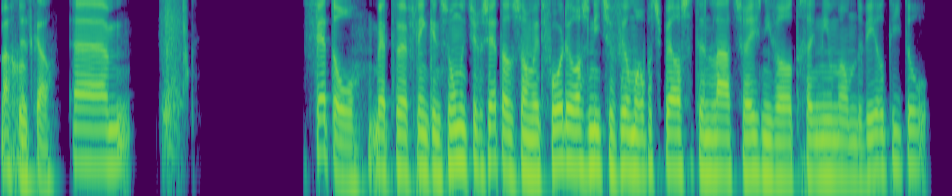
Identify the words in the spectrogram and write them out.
Maar goed, Let's go. Ehm, Vettel werd eh, flink in het zonnetje gezet. Dat is dan weer het voordeel als er niet zoveel meer op het spel staat in de laatste race. In ieder geval, het ging niet meer om de wereldtitel.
